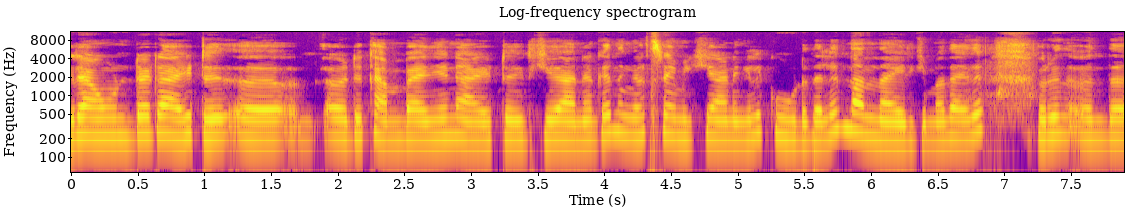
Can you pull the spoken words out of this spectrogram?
ഗ്രൗണ്ടഡ് ആയിട്ട് ഒരു കമ്പാനിയൻ ആയിട്ട് ഇരിക്കാനൊക്കെ നിങ്ങൾ ശ്രമിക്കുകയാണെങ്കിൽ കൂടുതൽ നന്നായിരിക്കും. അതായത് ഒരു എന്താ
